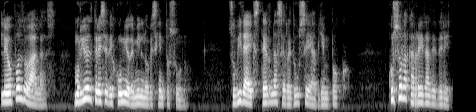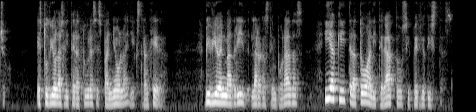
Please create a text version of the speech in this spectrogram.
Leopoldo Alas murió el 13 de junio de 1901. Su vida externa se reduce a bien poco. Cursó la carrera de Derecho. Estudió las literaturas española y extranjera. Vivió en Madrid largas temporadas y aquí trató a literatos y periodistas.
